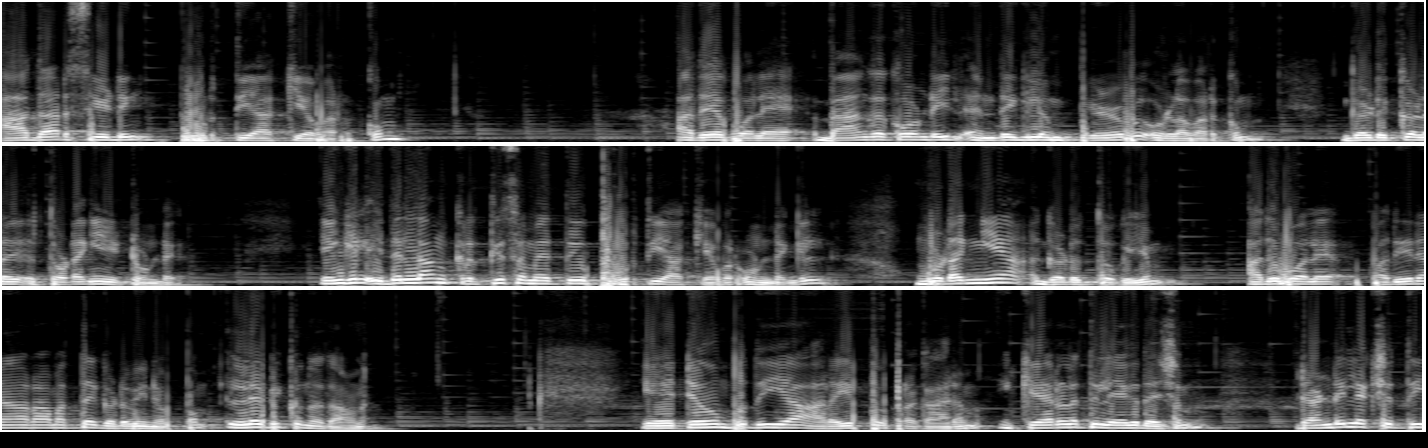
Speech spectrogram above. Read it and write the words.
Aadhaar seeding പൂർത്തിയാക്കിയവർക്കും അതേപോലെ ബാങ്ക് അക്കൗണ്ടിൽ എന്തെങ്കിലും പിഴവ് ഉള്ളവർക്കും ഗഡുക്കൾ തുടങ്ങിയിട്ടുണ്ട്. എങ്കിൽ ഇതെല്ലാം കൃത്യസമയത്ത് പൂർത്തിയാക്കിയവർ ഉണ്ടെങ്കിൽ മുടങ്ങിയ ഗഡുത്തുകയും അതുപോലെ പതിനാറാമത്തെ ഗഡുവിനൊപ്പം ലഭിക്കുന്നതാണ്. ഏറ്റവും പുതിയ അറിയിപ്പ് പ്രകാരം കേരളത്തിൽ ഏകദേശം രണ്ട് ലക്ഷത്തി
